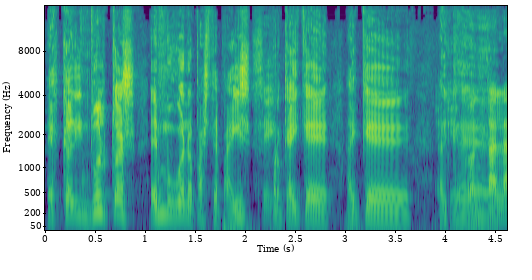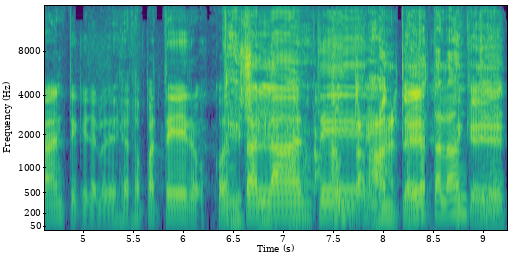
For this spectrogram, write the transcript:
es que el indulto es, es muy bueno para este país. Sí. Porque hay que. Hay que, hay que con talante, que ya lo decía Zapatero. Con Sí, sí, talante. Con talante. Con talante. hay que-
